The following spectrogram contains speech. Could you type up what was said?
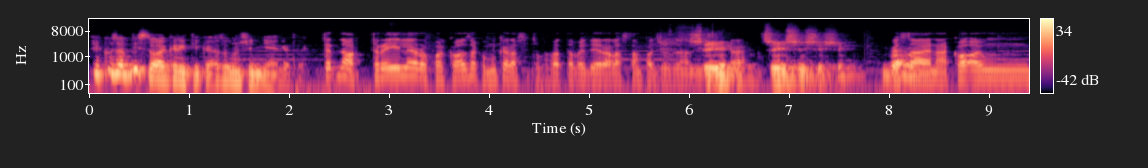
E cosa ha visto la critica? Se non c'è niente. Tra- no, trailer o qualcosa, comunque era stato fatto vedere alla stampa Sì, giornalistica. eh. sì, sì, sì, sì. Questa è una, co- è un-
